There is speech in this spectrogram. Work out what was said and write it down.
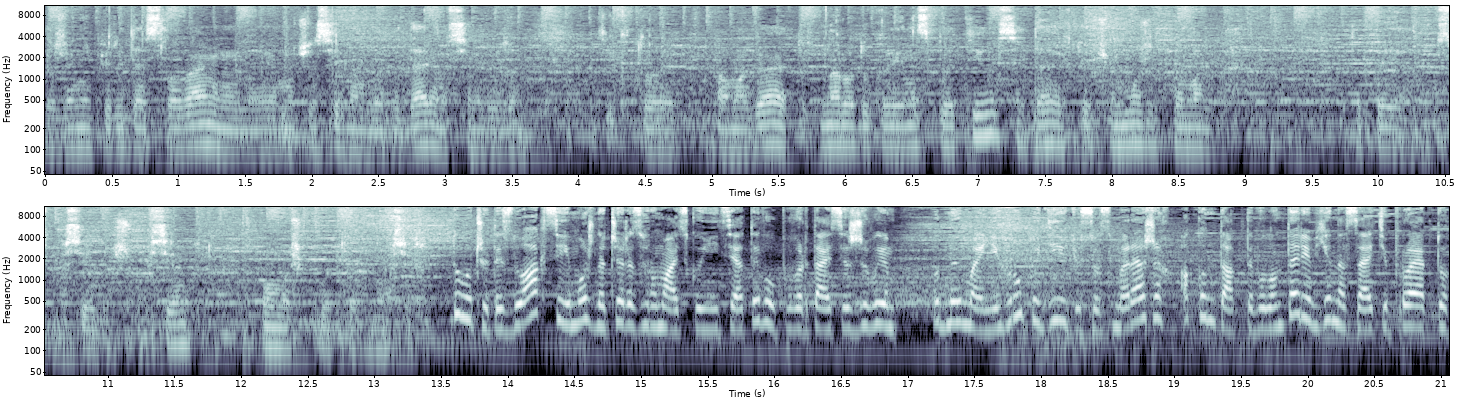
Даже не передать словами, но я им очень сильно благодарен всем людям, те, которые помогают. Тут народ Украины сплотился, да, и кто чем может помогать. Это приятно. Спасибо большое всем, кто помощь какую-то вносит. Долучитись до акції можна через громадську ініціативу Повертайся живим. Одноіменні групи діють у соцмережах, а контакти волонтерів є на сайті проекту.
